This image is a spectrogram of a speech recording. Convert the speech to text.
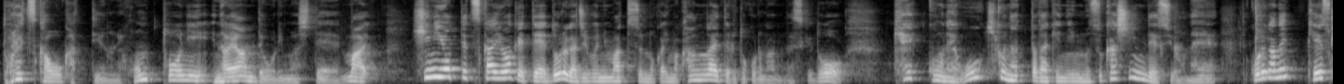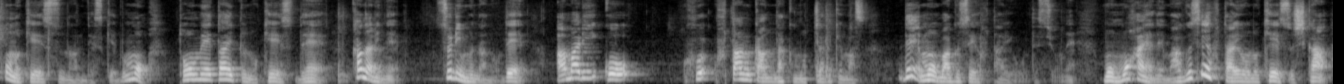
どれ使おうかっていうのに本当に悩んでおりましてまあ日によって使い分けてどれが自分にマッチするのか今考えてるところなんですけど結構ね、大きくなっただけに難しいんですよね。これがね、ケース4のケースなんですけども、透明タイプのケースで、かなりね、スリムなので、あまりこう、負担感なく持ち歩けます。で、もうマグセーフ対応ですよね。もうもはやね、マグセーフ対応のケースしか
